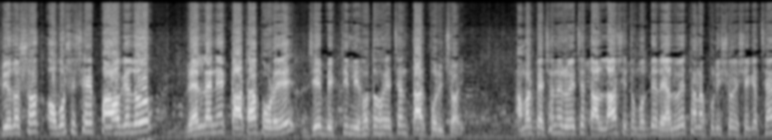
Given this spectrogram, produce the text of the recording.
প্রিয় দর্শক, অবশেষে পাওয়া গেল রেল লাইনে কাটা পড়ে যে ব্যক্তি নিহত হয়েছেন তার পরিচয়। আমার পেছনে রয়েছে তার লাশ। ইতিমধ্যে রেলওয়ে থানা পুলিশও এসে গেছেন।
